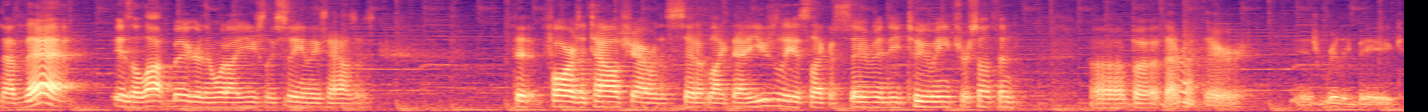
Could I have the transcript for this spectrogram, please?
Now that is a lot bigger than what I usually see in these houses. As far as a tile shower that's set up like that, usually it's like a 72 inch or something. Uh, but that right there is really big.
